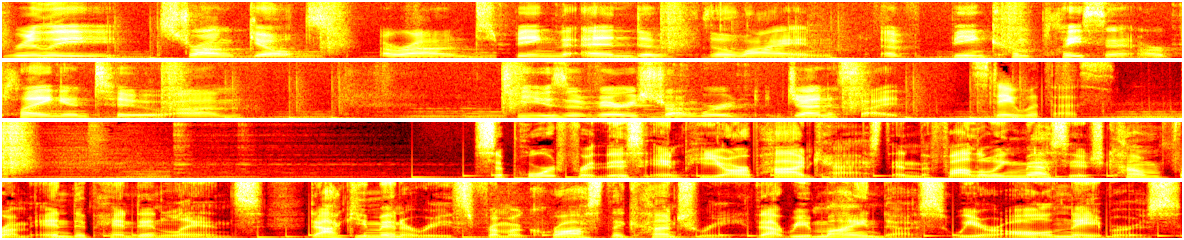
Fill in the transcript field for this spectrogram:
really strong guilt around being the end of the line of being complacent or playing into, um, to use a very strong word, genocide. Stay with us. Support for this NPR podcast and the following message come from Independent Lens, documentaries from across the country that remind us we are all neighbors.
